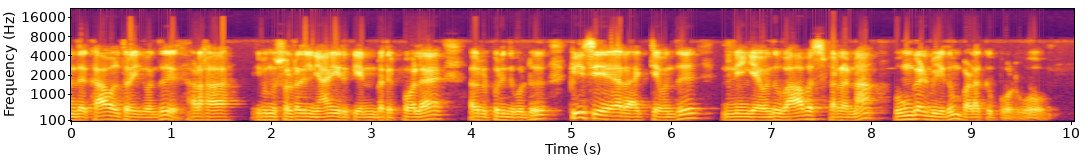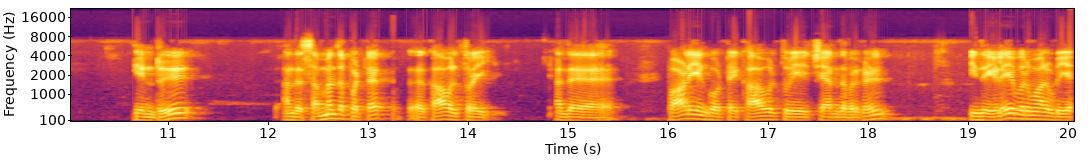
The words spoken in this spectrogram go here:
அந்த காவல்துறைக்கு வந்து அழகா இவங்க சொல்கிறதில் நியாயம் இருக்குது என்பதைப் போல அவர்கள் புரிந்து கொண்டு பிசிஆர் ஆக்டை வந்து நீங்கள் வந்து வாபஸ் பெறலைன்னா உங்கள் மீதும் வழக்கு போடுவோம் என்று அந்த சம்பந்தப்பட்ட காவல்துறை அந்த பாளையங்கோட்டை காவல்துறையைச் சேர்ந்தவர்கள் இந்த இளைய பெருமாளுடைய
